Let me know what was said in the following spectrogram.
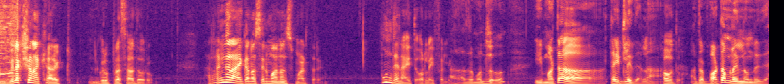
ಒಂದು ವಿಲಕ್ಷಣ ಕ್ಯಾರೆಕ್ಟರ್ ಗುರುಪ್ರಸಾದ್ ಅವರು. ರಂಗನಾಯಕ ಅನ್ನೋ ಸಿನಿಮಾ ಅನೌನ್ಸ್ ಮಾಡ್ತಾರೆ. ಮುಂದೇನಾಯಿತು ಅವ್ರ ಲೈಫಲ್ಲಿ ಅದರ ಮೊದಲು ಈ ಮಠ ಟೈಟ್ಲ್ ಇದೆ ಅಲ್ಲ? ಹೌದು. ಅದರ ಬಾಟಮ್ ಲೈನ್ ಒಂದು ಇದೆ.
